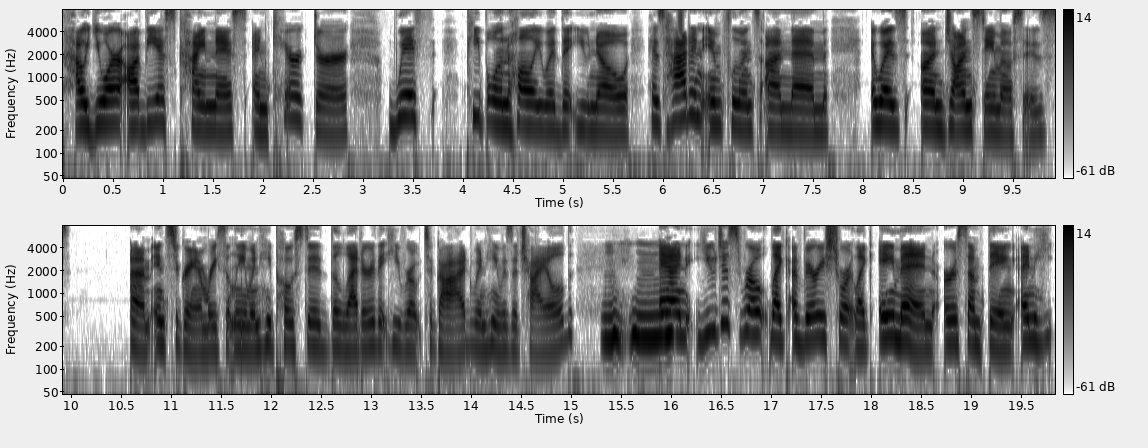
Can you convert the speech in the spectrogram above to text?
how your obvious kindness and character with people in Hollywood that you know has had an influence on them. It was on John Stamos's um, Instagram recently when he posted the letter that he wrote to God when he was a child. Mm-hmm. And you just wrote like a very short, like, Amen or something. And he,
